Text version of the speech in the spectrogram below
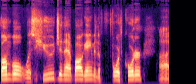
fumble was huge in that ball game in the fourth quarter. Uh,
